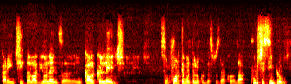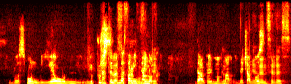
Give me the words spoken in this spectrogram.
care incită la violență, încalcă legi. Sunt foarte multe lucruri de spus de acolo, dar pur și simplu, vă spun, eu, eu pur și da, simplu mi-a stat mintea în loc. Da, pe, m- m- deci a fost... înțeles.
